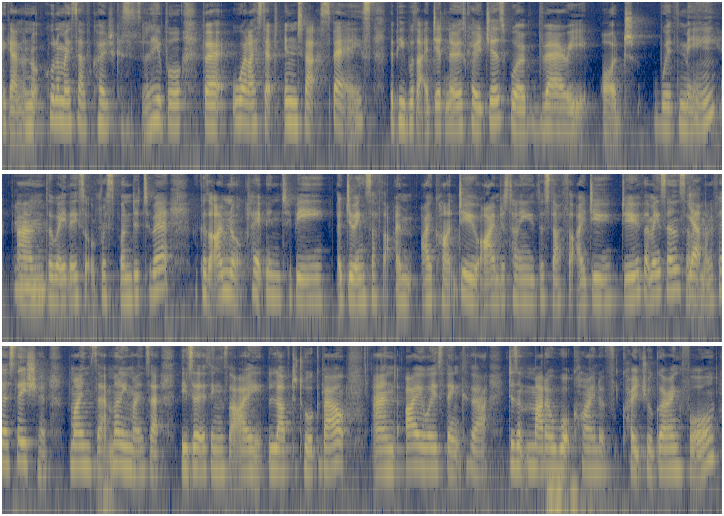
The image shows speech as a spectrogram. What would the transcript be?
again, I'm not calling myself coach because it's a label, but when I stepped into that space, the people that I did know as coaches were very odd with me mm. and the way they sort of responded to it because I'm not claiming to be doing stuff that I'm I can't do. I'm just telling you the stuff that I do do. If that makes sense. So yeah. Like manifestation, mindset, money mindset. These are the things that I love to talk about, and I always think that it doesn't matter what kind of coach you're going for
